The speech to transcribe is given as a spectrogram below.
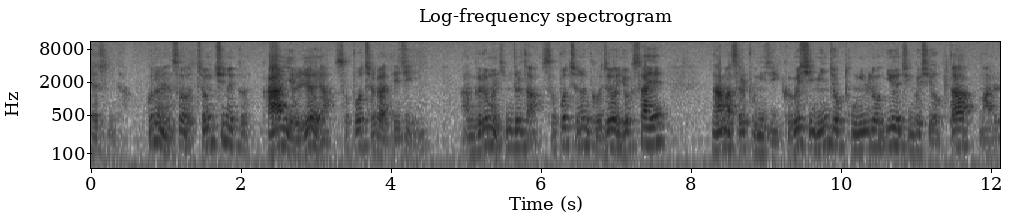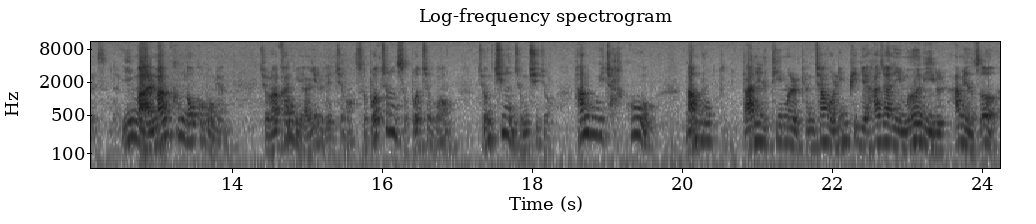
했습니다. 그러면서 정치가 열려야 스포츠가 되지. 안 그러면 힘들다. 스포츠는 그저 역사의 남았을 뿐이지 그것이 민족 통일로 이어진 것이 없다 말을 했습니다. 이 말만큼 놓고 보면 정확한 이야기를 했죠. 스포츠는 스포츠고 정치는 정치죠. 한국이 자꾸 남북 단일 팀을 평창 올림픽에 하자니 뭐니를 하면서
